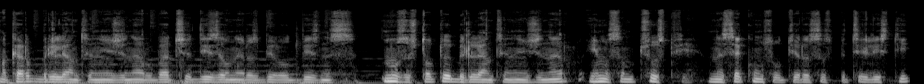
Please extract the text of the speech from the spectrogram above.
Макар брилянтен инженер, обаче Дизел не разбира от бизнес. Но защото е брилянтен инженер, има самочувствие, не се консултира с специалисти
